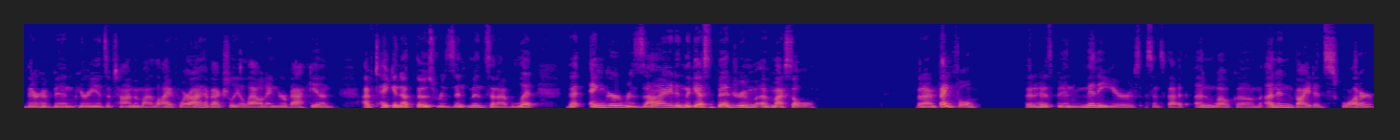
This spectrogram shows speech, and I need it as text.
There have been periods of time in my life where I have actually allowed anger back in. I've taken up those resentments and I've let that anger reside in the guest bedroom of my soul. But I'm thankful that it has been many years since that unwelcome, uninvited squatter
